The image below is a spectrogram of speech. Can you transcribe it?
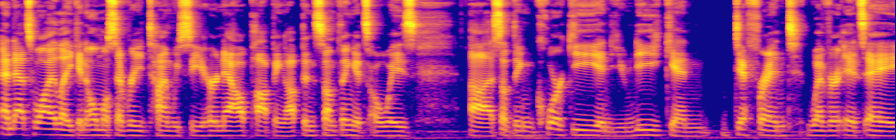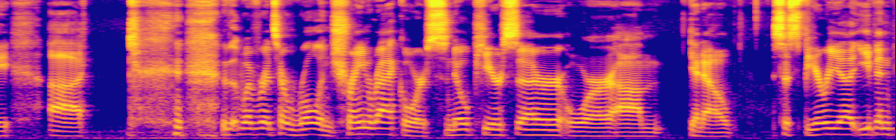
and that's why like in almost every time we see her now popping up in something it's always uh, something quirky and unique and different whether it's a uh, whether it's her role in Trainwreck or Snowpiercer or um, you know Suspiria even.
